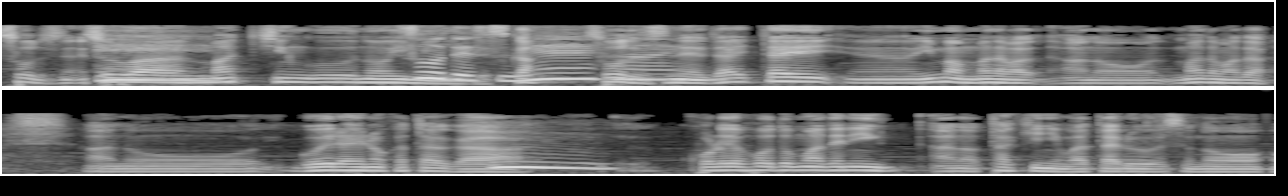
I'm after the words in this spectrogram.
そうですね。それはええ。マッチングの意味ですすかね。そうですね。はい。大体、うん今まだまだ、あの、まだまだ、あの、ご依頼の方が、うん。これほどまでに、あの、多岐にわたる、その、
